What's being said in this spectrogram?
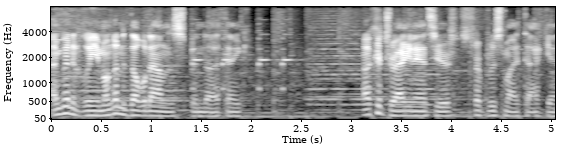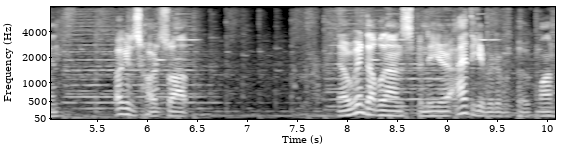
I'm going to Gleam. I'm going to double down on Spinda, I think. I could Dragon Dance here. Start boosting my attack in. I could just Hard Swap. No, we're going to double down on Spinda here. I have to get rid of a Pokemon.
